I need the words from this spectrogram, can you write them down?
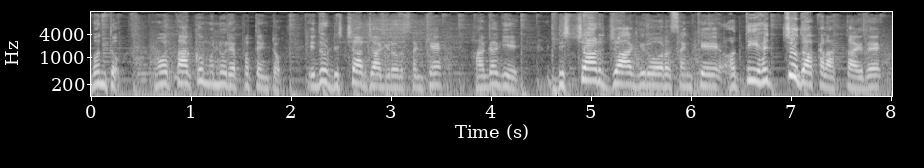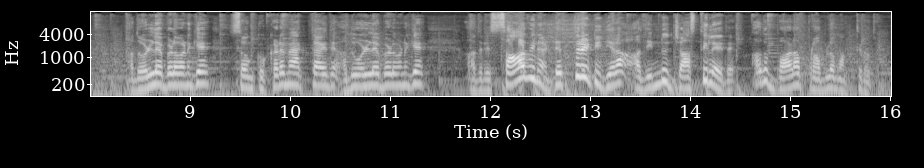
ಬಂತು. ಮೂವತ್ನಾಲ್ಕು, ಮುನ್ನೂರ ಎಪ್ಪತ್ತೆಂಟು. ಇದು ಡಿಸ್ಚಾರ್ಜ್ ಆಗಿರೋರ ಸಂಖ್ಯೆ. ಹಾಗಾಗಿ ಡಿಸ್ಚಾರ್ಜ್ ಆಗಿರೋರ ಸಂಖ್ಯೆ ಅತಿ ಹೆಚ್ಚು ದಾಖಲಾಗ್ತಾ ಇದೆ. ಅದು ಒಳ್ಳೆ ಬೆಳವಣಿಗೆ, ಸೋಂಕು ಕಡಿಮೆ ಆಗ್ತಾ ಇದೆ, ಅದು ಒಳ್ಳೆ ಬೆಳವಣಿಗೆ. ಆದರೆ ಸಾವಿನ ಡೆತ್ ರೇಟ್ ಇದೆಯಲ್ಲ, ಅದು ಇನ್ನೂ ಜಾಸ್ತಿಲೇ ಇದೆ. ಅದು ಭಾಳ ಪ್ರಾಬ್ಲಮ್ ಆಗ್ತಿರೋದು.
